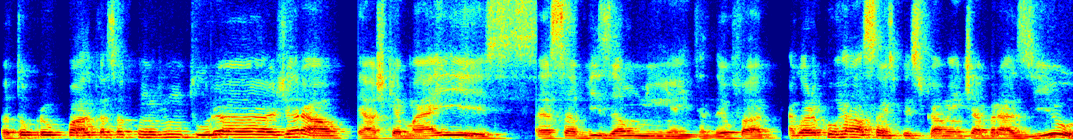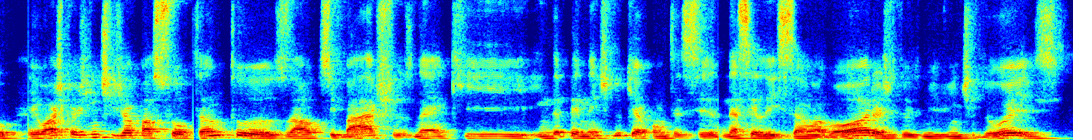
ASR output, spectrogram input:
eu estou preocupado com essa conjuntura geral. Eu acho que é mais essa visão minha, entendeu, Fábio? Agora, com relação especificamente a Brasil, eu acho que a gente já passou tantos altos e baixos, né, que independente do que acontecer nessa eleição agora de 2022,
